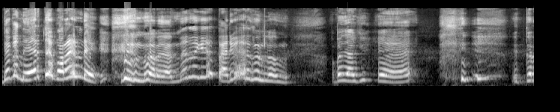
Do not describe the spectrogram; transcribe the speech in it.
ഇതൊക്കെ നേരത്തെ പറയണ്ടേ? എന്ന് പറയാം ഞാൻ തരുമായിരുന്നല്ലോ എന്ന്. അപ്പോൾ ജാക്കി ഏ ഇത്ര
